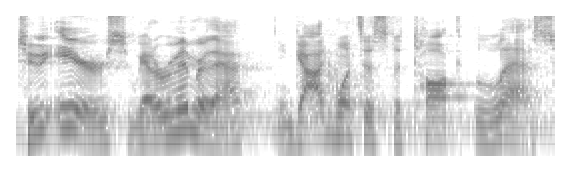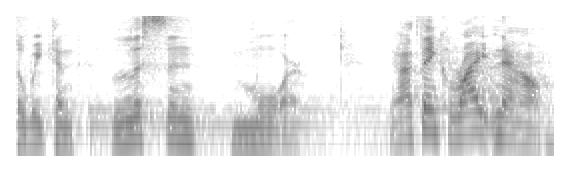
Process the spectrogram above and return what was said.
two ears. We got to remember that. And God wants us to talk less so we can listen more. Now, I think right now,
